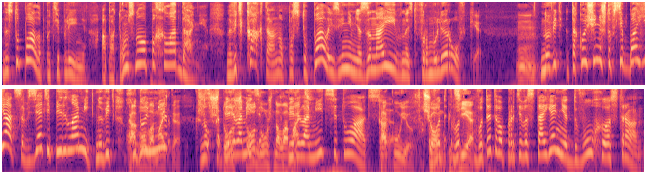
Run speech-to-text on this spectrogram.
наступало потепление, а потом снова похолодание. Но ведь как-то оно поступало, извини меня за наивность формулировки. Mm. Но ведь такое ощущение, что все боятся взять и переломить. Но ведь Кого худой ломать-то? мир... Ну, что, переломить, что нужно ломать? Переломить ситуацию. Какую? В чем? Вот, Где? Вот, вот этого противостояния двух э, стран.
